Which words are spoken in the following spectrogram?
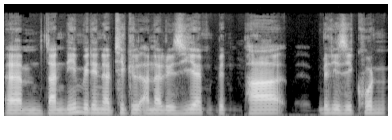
Ähm, dann nehmen wir den Artikel, analysieren mit ein paar Millisekunden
